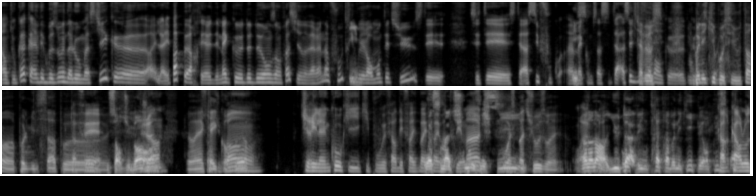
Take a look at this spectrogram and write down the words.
en tout cas, quand il avait besoin d'aller au mastic, euh, il avait pas peur. Il y avait des mecs euh, de 2-11 en face, il en avait rien à foutre, il voulait leur monter dessus, c'était, c'était, c'était assez fou, quoi, un Et mec comme ça, c'était assez différent aussi que, Une que belle équipe Paul. aussi, Utah. hein, Paul Millsap. Tout à fait. euh, Il sort du banc. Jeune, hein. Ouais, sur Kai du Corner. banc, Kirilenko qui, qui pouvait faire des 5 by 5 Wes à tous les Matthews matchs. aussi. Wes Matthews, ouais. Ouais, Non, non, non. Utah avait une très très bonne équipe et en plus. Car- Carlos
